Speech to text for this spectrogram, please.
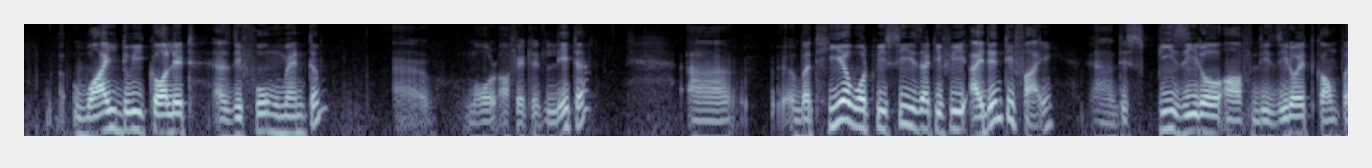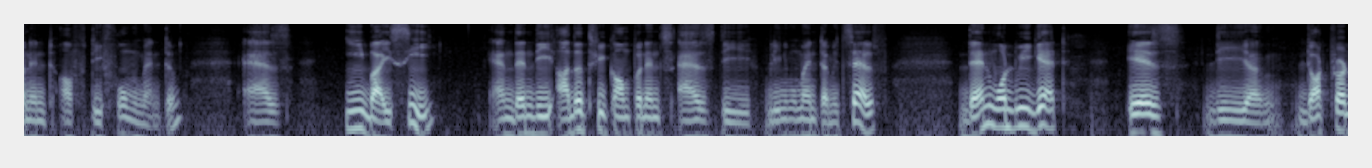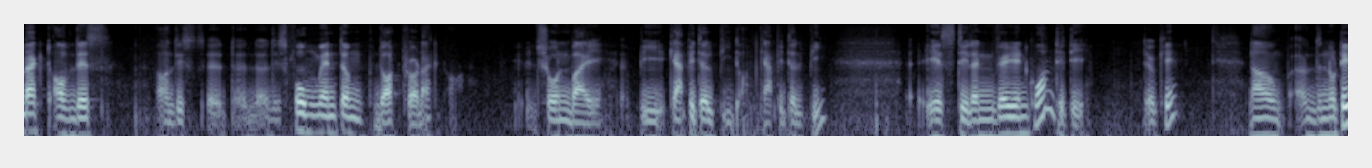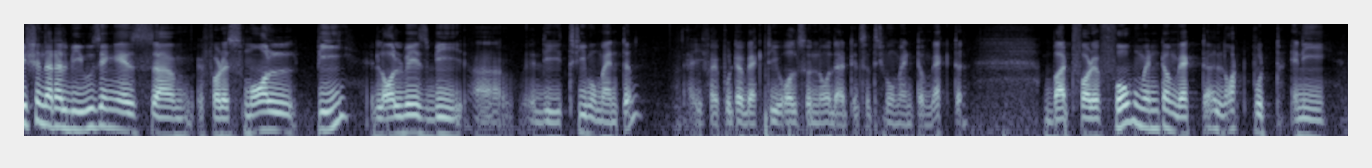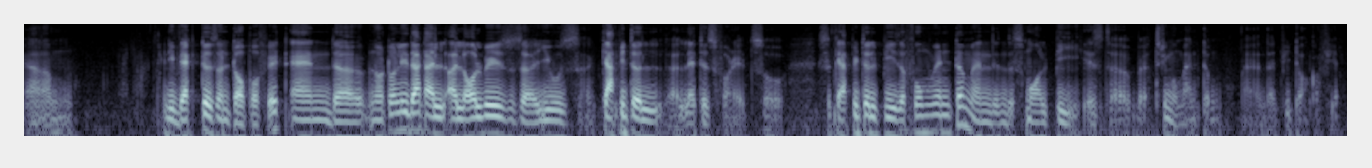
why do we call it as the four momentum? Uh, more of it little later. Uh, but here what we see is that if we identify uh, this P0 of the zeroth component of the four momentum as E by C and then the other three components as the linear momentum itself, then what we get is the um, dot product of this on this uh, this four momentum dot product shown by P capital P dot capital P is still an invariant quantity okay. Now uh, the notation that I will be using is um, for a small p it will always be uh, the 3 momentum if I put a vector you also know that it is a 3 momentum vector. But for a 4 momentum vector I will not put any um, any vectors on top of it and uh, not only that I will always uh, use capital uh, letters for it. So, so capital P is a 4 momentum and then the small p is the uh, 3 momentum uh, that we talk of here.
